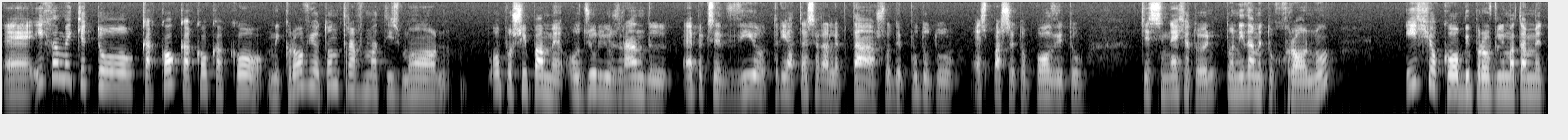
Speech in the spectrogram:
ε, είχαμε και το κακό, κακό, κακό μικρόβιο των τραυματισμών Όπως είπαμε, ο Τζούλιους Ράντλ έπαιξε 2, 3, 4 λεπτά στον τεπούτο του, έσπασε το πόδι του και συνέχεια τον είδαμε του χρόνου. Είχε ο Κόμπι προβλήματα με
